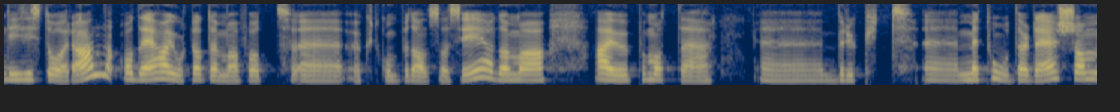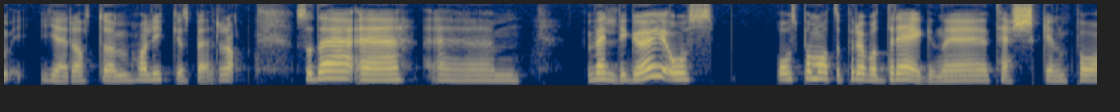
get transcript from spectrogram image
de siste årene. Og det har gjort at de har fått eh, økt kompetansen sin, og de har, er jo på en måte eh, brukt eh, metoder der som gjør at de har lykkes bedre. Da. Så det er eh, veldig gøy. S- på en måte prøve å dra ned terskelen på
